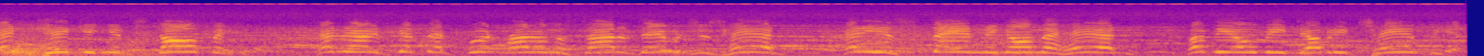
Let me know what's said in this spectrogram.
and kicking and stomping. And now he's got that foot right on the side of Damage's head, and he is standing on the head of the OVW champion.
